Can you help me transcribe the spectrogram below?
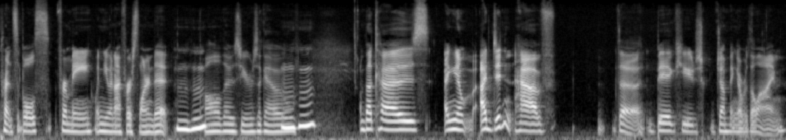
principles for me when you and I first learned it all those years ago. Because, uh, you know, I didn't have the big, huge jumping over the line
